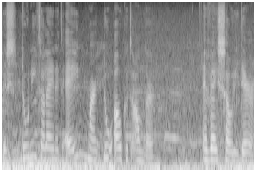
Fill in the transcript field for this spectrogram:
Dus doe niet alleen het een, maar doe ook het ander. En wees solidair.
